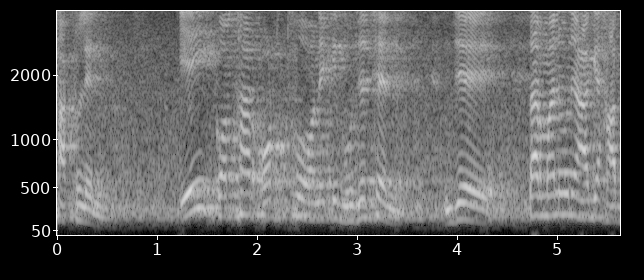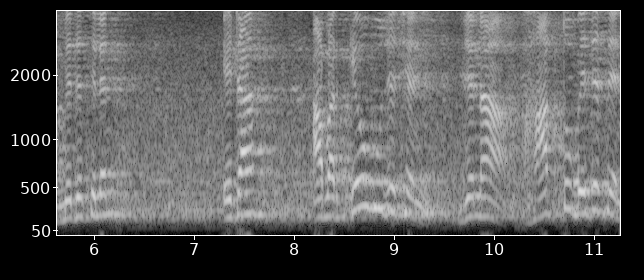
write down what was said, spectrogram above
থাকলেন। এই কথার অর্থ অনেকে বুঝেছেন যে তার মানে উনি আগে হাত বেঁধেছিলেন। এটা আবার কেউ বুঝেছেন যে না, হাত তো বেঁধেছেন,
